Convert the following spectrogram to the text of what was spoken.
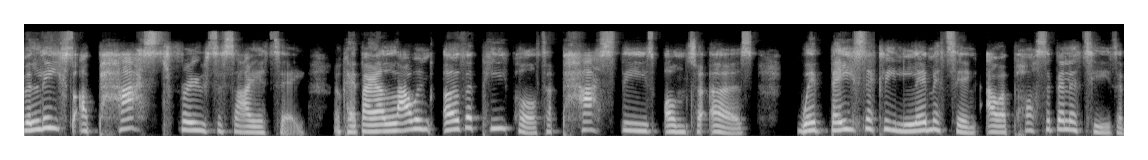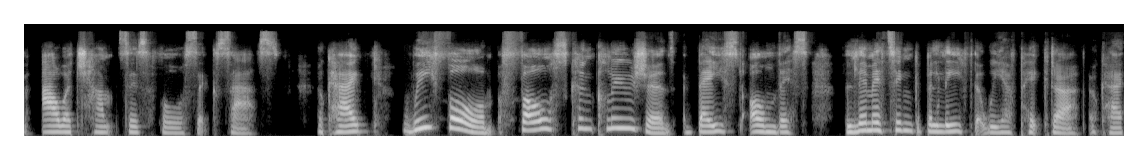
beliefs are passed through society, okay, by allowing other people to pass these on to us, we're basically limiting our possibilities and our chances for success. Okay. We form false conclusions based on this limiting belief that we have picked up. Okay.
